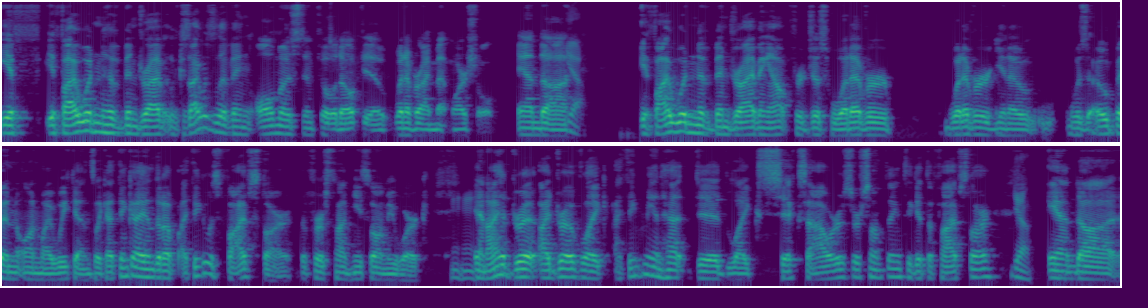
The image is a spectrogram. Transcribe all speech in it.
if if I wouldn't have been driving because I was living almost in Philadelphia whenever I met Marshall, and uh, Yeah. if I wouldn't have been driving out for just whatever whatever you know was open on my weekends, like I think I ended up, I think it was five star the first time he saw me work, Mhm. and I had dri- I drove like I think me and Het did like six hours or something to get to five star. Yeah. And uh,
